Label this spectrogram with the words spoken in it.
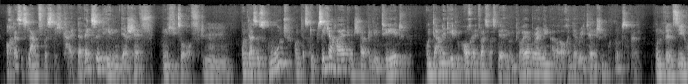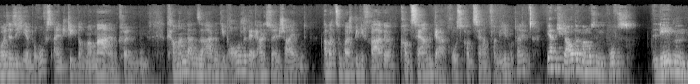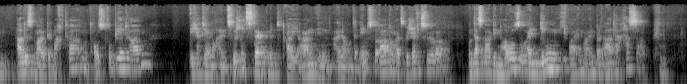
Auch das ist Langfristigkeit. Da wechselt eben der Chef nicht so oft. Mhm. Und das ist gut und das gibt Sicherheit und Stabilität und damit eben auch etwas, was wir im Employer Branding, aber auch in der Retention gut nutzen können. Und wenn Sie heute sich Ihren Berufseinstieg nochmal malen könnten, kann man dann sagen, die Branche wäre gar nicht so entscheidend, aber zum Beispiel die Frage Konzern, gar Großkonzern, Familienunternehmen? Ja, ich glaube, man muss im Berufsleben alles mal gemacht haben und ausprobiert haben ich hatte ja noch einen Zwischenstep mit drei Jahren in einer Unternehmensberatung als Geschäftsführer. Und das war genau so ein Ding. Ich war immer ein Beraterhasser.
